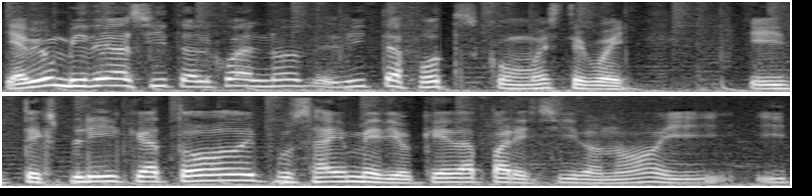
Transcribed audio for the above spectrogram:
Y había un video así tal cual, ¿no? Edita fotos como este güey. Y te explica todo y pues ahí medio queda parecido, ¿no? Y, y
